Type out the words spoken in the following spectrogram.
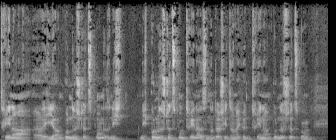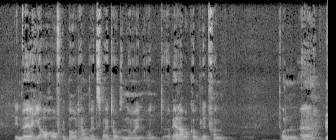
Trainer äh, hier am Bundesstützpunkt, also nicht nicht Bundesstützpunkttrainer, das ist ein Unterschied, sondern ich bin Trainer am Bundesstützpunkt, den wir ja hier auch aufgebaut haben seit 2009 und äh, werde aber komplett von, von äh,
